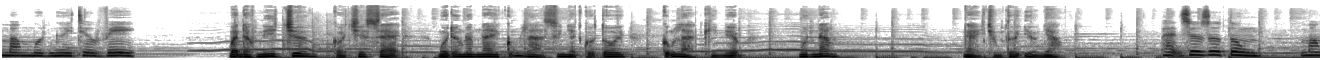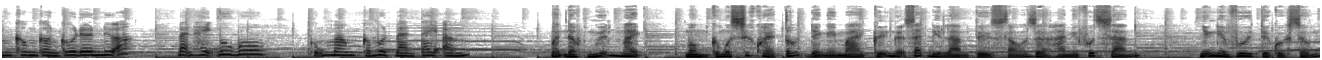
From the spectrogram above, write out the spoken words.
mong một người trở về. Bạn đọc Ni Trương có chia sẻ, mùa đông năm nay cũng là sinh nhật của tôi, cũng là kỷ niệm một năm ngày chúng tôi yêu nhau. Bạn Jojo Tùng mong không còn cô đơn nữa. Bạn Hạnh Bu Bu cũng mong có một bàn tay ấm. Bạn đọc Nguyễn Mạnh mong có một sức khỏe tốt để ngày mai cưỡi ngựa sắt đi làm từ 6 giờ 20 phút sáng. Những niềm vui từ cuộc sống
